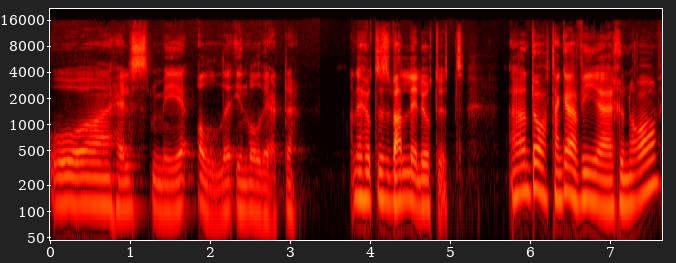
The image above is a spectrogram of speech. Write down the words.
og helst med alle involverte. Det hørtes veldig lurt ut. Eh, Da tenker jeg vi eh, runder av.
